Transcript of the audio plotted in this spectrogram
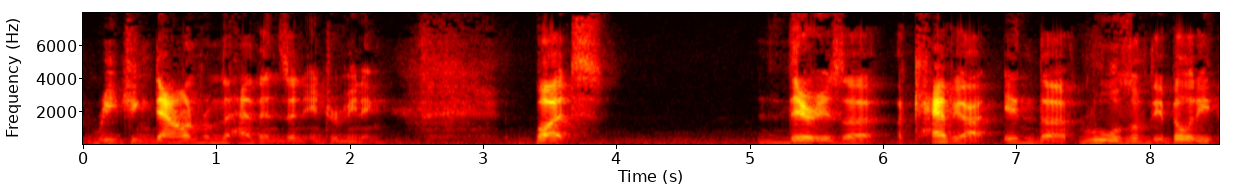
reaching down from the heavens and intervening. But there is a, a caveat in the rules of the ability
